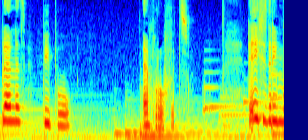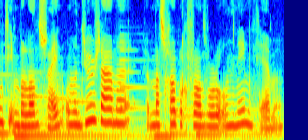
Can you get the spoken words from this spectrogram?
planet, people en profit. Deze drie moeten in balans zijn om een duurzame, maatschappelijk verantwoorde onderneming te hebben.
